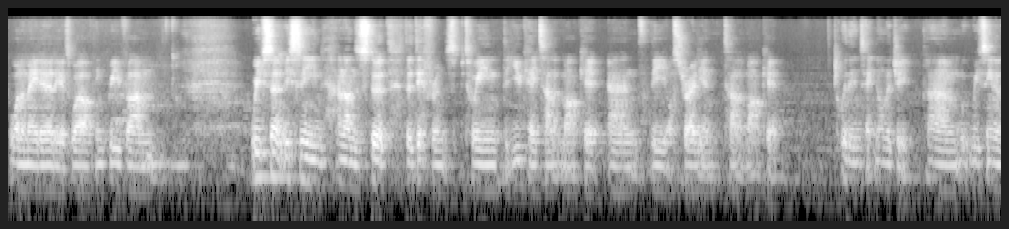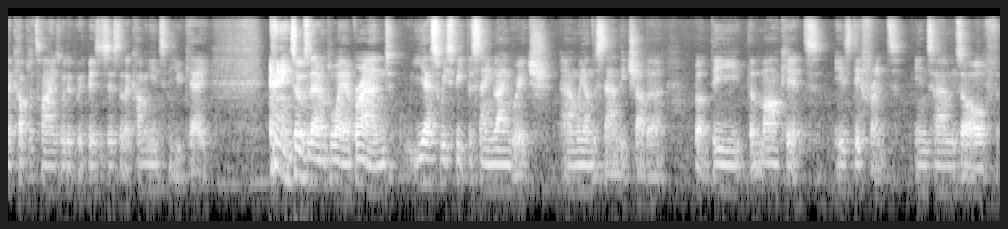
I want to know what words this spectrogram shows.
what I made earlier as well, I think we've um, we've certainly seen and understood the difference between the UK talent market and the Australian talent market within technology. Um, we've seen it a couple of times with, with businesses that are coming into the UK. in terms of their employer brand, yes, we speak the same language and we understand each other, but the, the market is different in terms of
